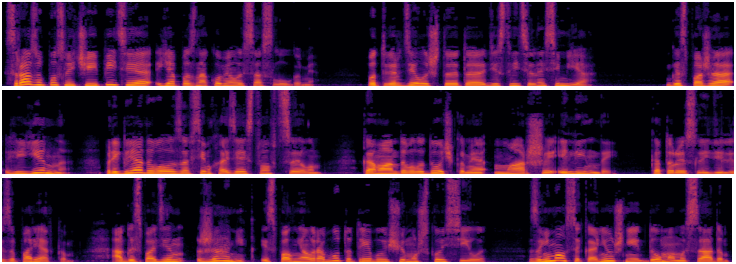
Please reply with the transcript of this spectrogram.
Сразу после чаепития я познакомилась со слугами. Подтвердилось, что это действительно семья. Госпожа Виенна приглядывала за всем хозяйством в целом, командовала дочками Маршей и Линдой, которые следили за порядком, а господин Жаник исполнял работу, требующую мужской силы, занимался конюшней, домом и садом,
